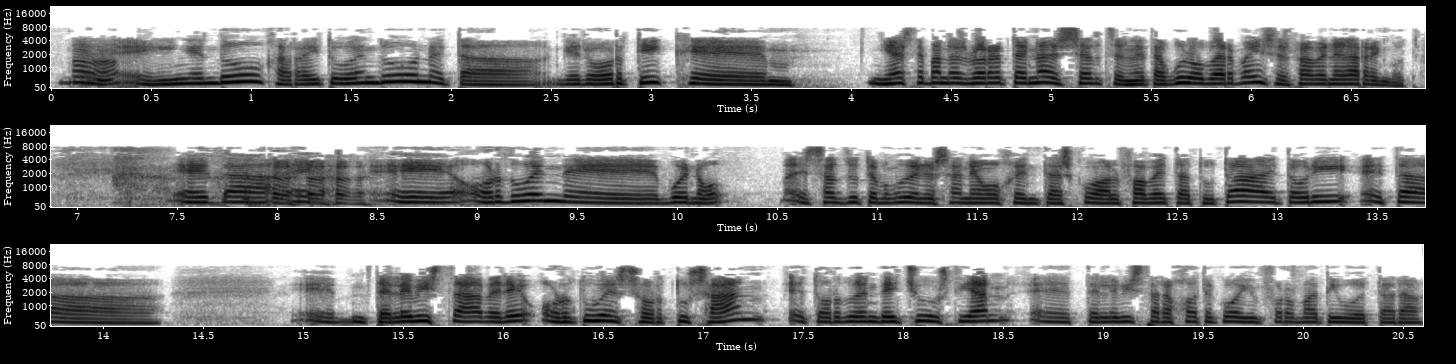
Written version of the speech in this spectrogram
Uh egin gendu, jarraitu gendun, eta gero hortik... E, Nia Esteban Esberretena esertzen, eta guro berbain, zespaben egarren got. Eta, e, e, orduen, e, bueno, esan dute moduen esan ego jente asko alfabetatuta, eta hori, eta e, telebista bere orduen sortu zan, eta orduen deitzu guztian e, telebistara joateko informatiboetara.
